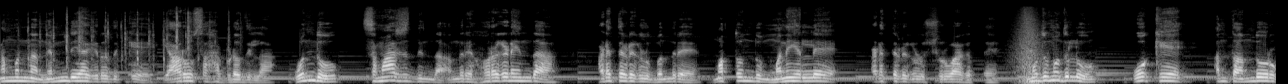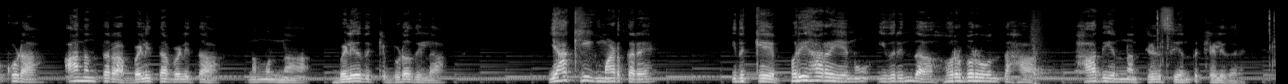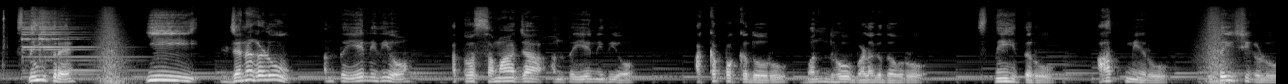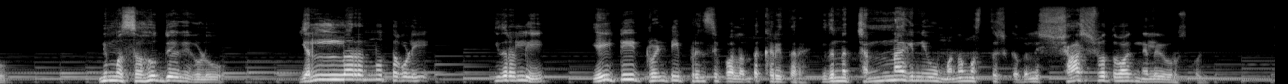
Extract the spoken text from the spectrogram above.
ನಮ್ಮನ್ನ ನೆಮ್ಮದಿಯಾಗಿರೋದಕ್ಕೆ ಯಾರೂ ಸಹ ಬಿಡೋದಿಲ್ಲ. ಒಂದು ಸಮಾಜದಿಂದ, ಅಂದರೆ ಹೊರಗಡೆಯಿಂದ ಅಡೆತಡೆಗಳು ಬಂದರೆ ಮತ್ತೊಂದು ಮನೆಯಲ್ಲೇ ಅಡೆತಡೆಗಳು ಶುರುವಾಗುತ್ತೆ. ಮೊದಮೊದಲು ಓಕೆ ಅಂತ ಅಂದೋರು ಕೂಡ ಆ ನಂತರ ಬೆಳೀತಾ ಬೆಳೀತಾ ನಮ್ಮನ್ನ ಬೆಳೆಯೋದಕ್ಕೆ ಬಿಡೋದಿಲ್ಲ. ಯಾಕೆ ಹೀಗೆ ಮಾಡ್ತಾರೆ? ಇದಕ್ಕೆ ಪರಿಹಾರ ಏನು? ಇದರಿಂದ ಹೊರಬರುವಂತಹ ಹಾದಿಯನ್ನು ತಿಳಿಸಿ ಅಂತ ಕೇಳಿದ್ದಾರೆ. ಸ್ನೇಹಿತರೆ, ಈ ಜನಗಳು ಅಂತ ಏನಿದೆಯೋ ಅಥವಾ ಸಮಾಜ ಅಂತ ಏನಿದೆಯೋ ಅಕ್ಕಪಕ್ಕದವರು, ಬಂಧು ಬಳಗದವರು, ಸ್ನೇಹಿತರು, ಆತ್ಮೀಯರು, ಹಿತೈಷಿಗಳು, ನಿಮ್ಮ ಸಹೋದ್ಯೋಗಿಗಳು ಎಲ್ಲರನ್ನೂ ತಗೊಳ್ಳಿ. ಇದರಲ್ಲಿ ಏಯ್ಟಿ ಟ್ವೆಂಟಿ ಪ್ರಿನ್ಸಿಪಲ್ ಅಂತ ಕರೀತಾರೆ. ಇದನ್ನು ಚೆನ್ನಾಗಿ ನೀವು ಮನಮಸ್ತಿಷ್ಕದಲ್ಲಿ ಶಾಶ್ವತವಾಗಿ ನೆಲೆಯೂರಿಸ್ಕೊಳ್ಳಿ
